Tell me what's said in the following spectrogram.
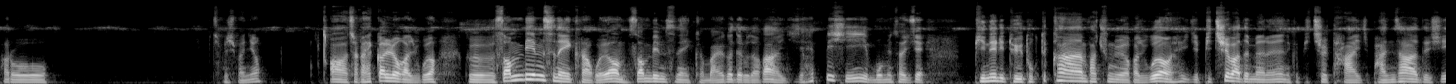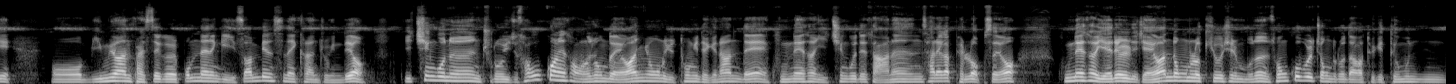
바로, 잠시만요. 아, 제가 헷갈려가지고요. 그, 썬빔 스네이크라고요. 썬빔 스네이크. 말 그대로다가 이제 햇빛이 몸에서 이제 비늘이 되게 독특한 파충류여가지고요. 이제 빛을 받으면은 그 빛을 다 이제 반사하듯이, 어, 미묘한 발색을 뽐내는 게 이 썬빔 스네이크라는 종인데요. 이 친구는 주로 이제 서구권에서 어느 정도 애완용으로 유통이 되긴 하는데, 국내에선 이 친구에 대해서 아는 사례가 별로 없어요. 국내에서 얘를 이제 애완동물로 키우시는 분은 손꼽을 정도로다가 되게 드문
